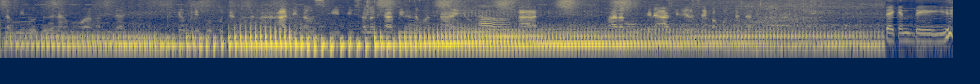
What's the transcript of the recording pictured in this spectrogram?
Isang minuto na lang mga kabilan. At kami ay pupunta na na Atenal City. So nagsabi na naman tayo. Ah. At parang sina Atenal sa papunta na rin. Second day.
